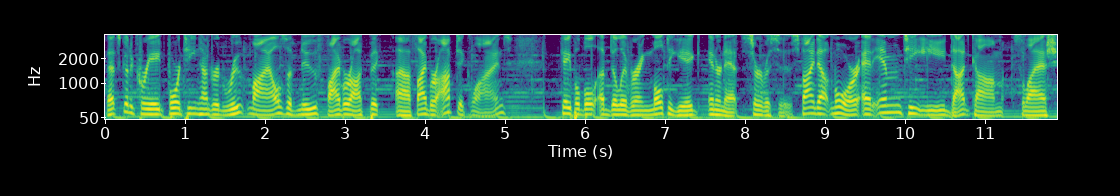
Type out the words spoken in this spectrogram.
that's going to create 1,400 route miles of new fiber optic, uh, fiber optic lines capable of delivering multi-gig internet services. Find out more at mte.com slash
